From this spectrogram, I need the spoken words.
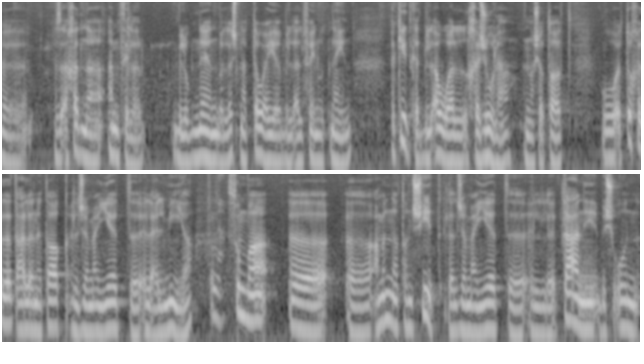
آه، إذا أخذنا أمثلة بلبنان بلشنا التوعية بال 2002 أكيد كانت بالأول خجولة النشاطات واتخذت على نطاق الجمعيات العلمية. نعم. ثم آه، آه، عملنا تنشيط للجمعيات آه، اللي بتعني بشؤون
